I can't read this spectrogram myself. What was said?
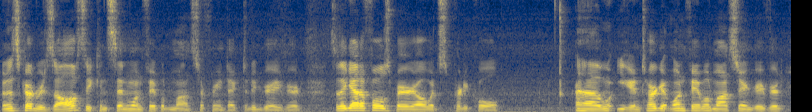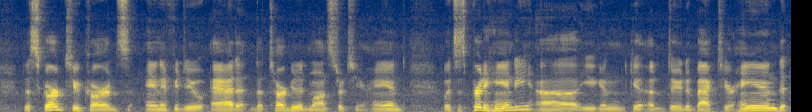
When this card resolves, you can send one Fabled Monster from your deck to the graveyard. So they got a Fool's Burial, which is pretty cool. Uh, you can target one Fabled Monster in graveyard, discard two cards, and if you do, add the targeted monster to your hand, which is pretty handy. Uh, you can get a dude back to your hand, and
